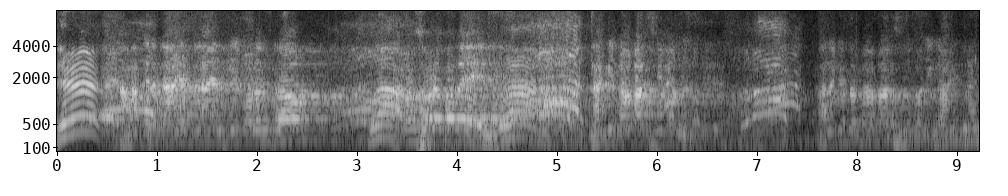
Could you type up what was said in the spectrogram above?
ঠিক আমাদের গাইডলাইন কি বলেন তো? কোরআন। জোরে বলেন। কোরআন। নাকি বাবার জীবনী? অনেকে তো বাবার জীবনী গাইডলাইন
